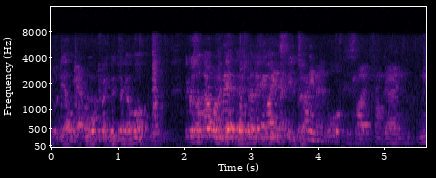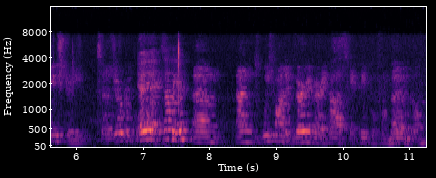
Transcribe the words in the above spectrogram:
bloody hell, I'm going to walk 20 minutes, I go, well, because I know when I get there, it's going to the be thing is, penny, 20 minute walk is like from going New Street to Jewellery. Yeah, yeah, exactly, yeah. Um, and we find it very, very hard to get people from Birmingham,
